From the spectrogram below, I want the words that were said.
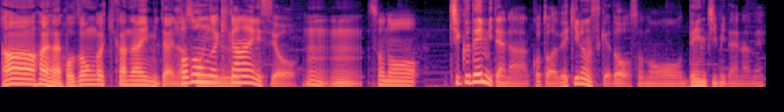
ああーはいはい。保存が効かないみたいな。保存が効かいないんですよ。うんう。んその蓄電みたいなことはできるんですけどその電池みたいなね。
